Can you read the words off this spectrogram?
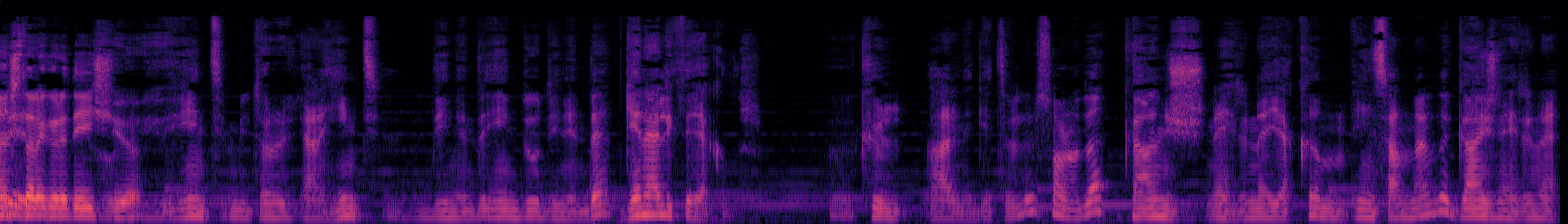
inançlara göre değişiyor. Hint mitoloji yani Hint dininde, Hindu dininde genellikle yakılır. Kül haline getirilir. Sonra da Ganj nehrine yakın insanlar da Ganj nehrine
